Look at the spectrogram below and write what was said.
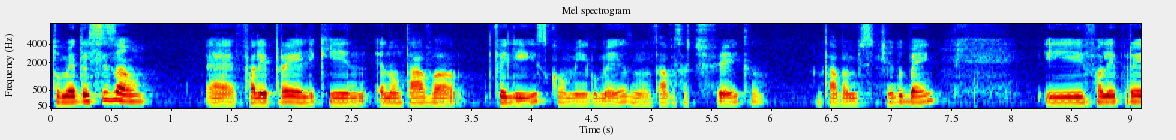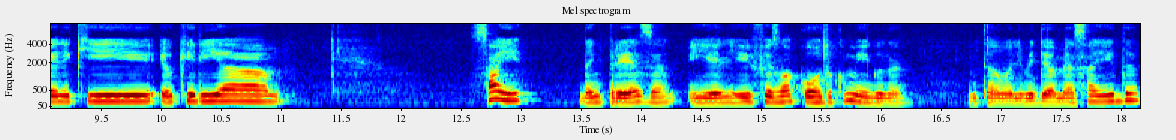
tomei a decisão. É, falei para ele que eu não tava feliz comigo mesmo, não estava satisfeito, não estava me sentindo bem. E falei para ele que eu queria sair da empresa e ele fez um acordo comigo, né? Então ele me deu a minha saída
